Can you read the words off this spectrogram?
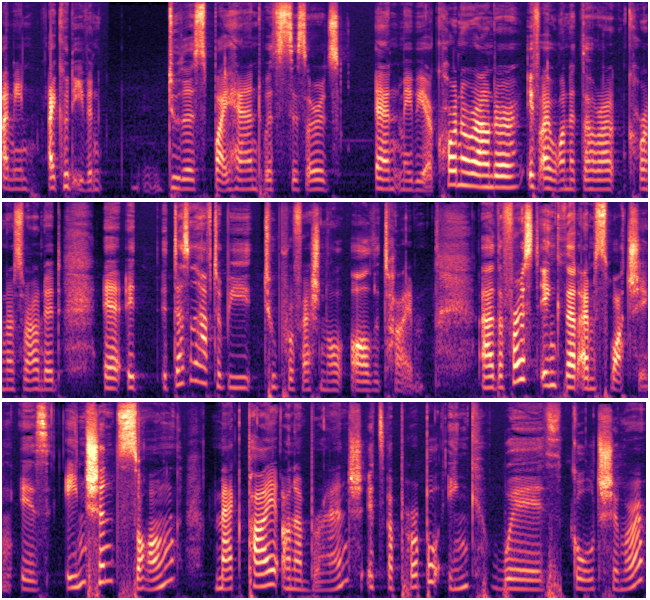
I mean, I could even do this by hand with scissors and maybe a corner rounder if I wanted the corners rounded. It, it, it, doesn't have to be too professional all the time. Uh, the first ink that I'm swatching is Ancient Song Magpie on a Branch. It's a purple ink with gold shimmer.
